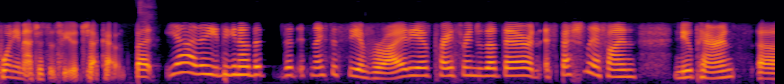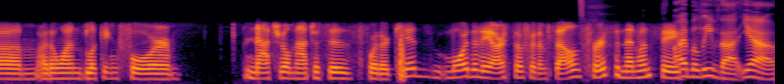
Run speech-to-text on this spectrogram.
20 mattresses for you to check out. But yeah, the, the, you know, the, the, it's nice to see a variety of price ranges out there, and especially I find new parents um, are the ones looking for natural mattresses for their kids more than they are so for themselves first, and then once they I believe that. Yeah.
